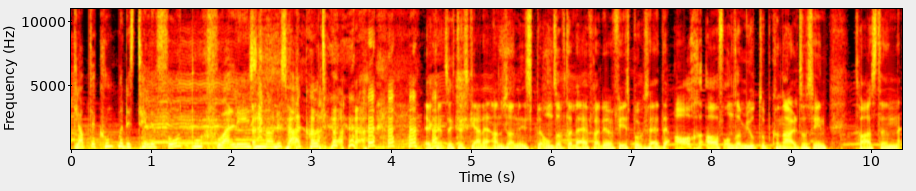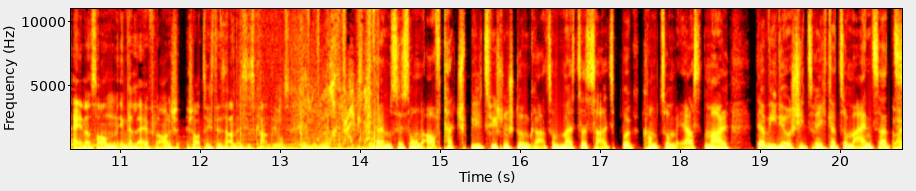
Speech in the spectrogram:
Ich glaube, der konnte mir das Telefonbuch vorlesen und es war gut. Ihr könnt euch das gerne anschauen, ist bei uns auf der Live-Radio Facebook-Seite, auch auf unserem YouTube-Kanal zu sehen. Thorsten Einerson in der Live-Lounge, schaut euch das an, es ist grandios. Beim Saisonauftaktspiel zwischen Sturm Graz und Meister Salzburg kommt zum ersten Mal der Videoschiedsrichter zum Einsatz. Warte,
